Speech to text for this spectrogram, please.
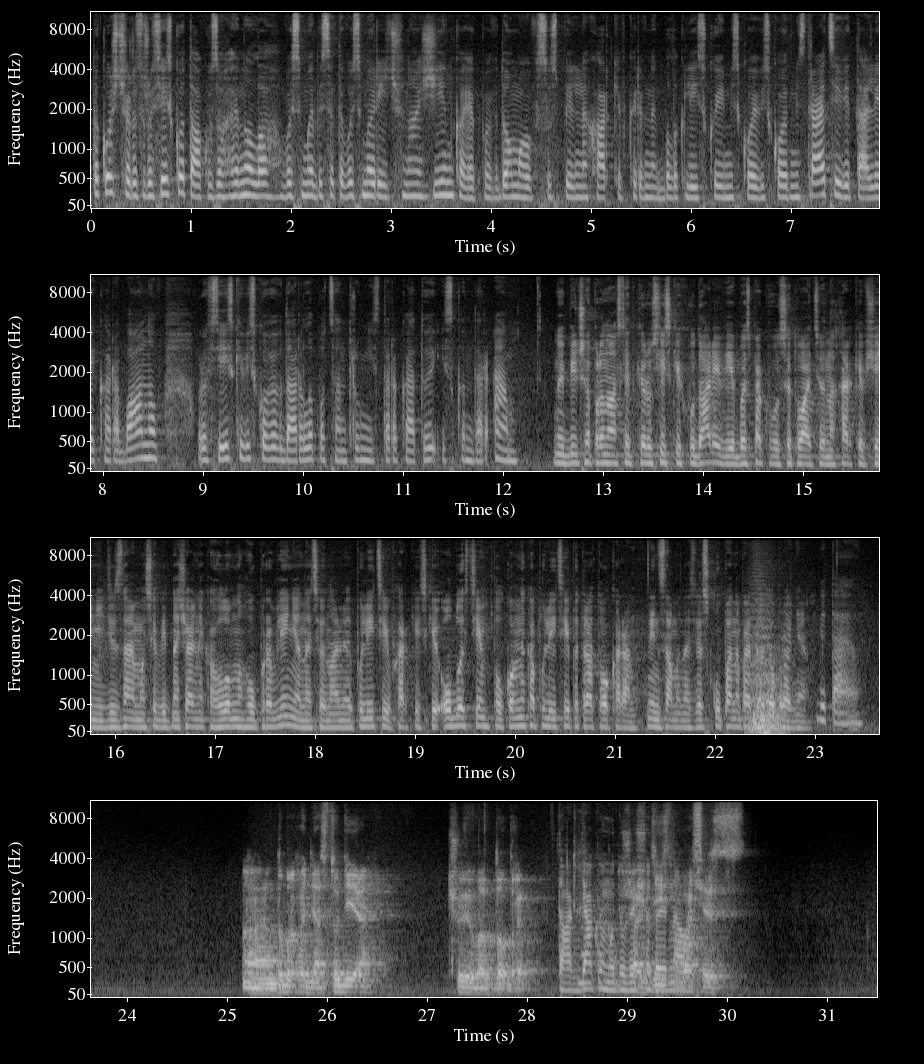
Також через російську атаку загинула 88-річна жінка, як повідомив Суспільне Харків керівник Балаклійської міської військової адміністрації Віталій Карабанов. Російські військові вдарили по центру міста ракетою Іскандер М. Ну і більше про наслідки російських ударів і безпекову ситуацію на Харківщині дізнаємося від начальника головного управління національної поліції в Харківській області, полковника поліції Петра Токара. Він саме на зв'язку. Пане Петре, доброго дня. Вітаю. Е, Доброго дня, студія. Чую вас добре. Так, дякуємо дуже, що доєдналися.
